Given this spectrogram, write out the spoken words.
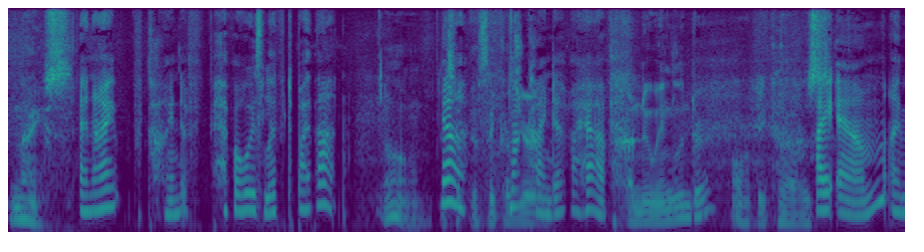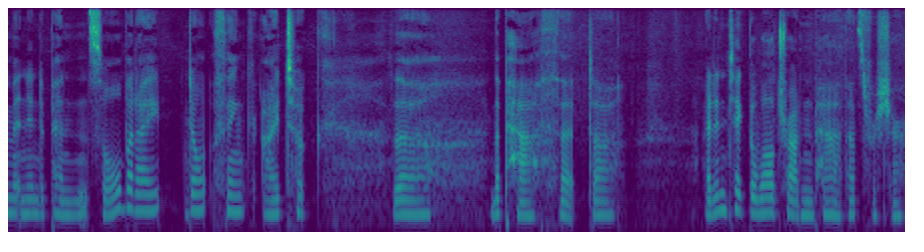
Nice. And I kind of have always lived by that. Oh, is Yeah. It, is it because you're kind of, I have. a New Englander, or because I am. I'm an independent soul, but I don't think I took the the path that uh, I didn't take the well trodden path. That's for sure.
